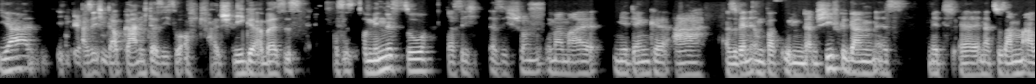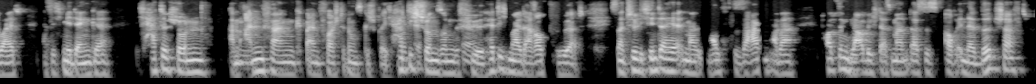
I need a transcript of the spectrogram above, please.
Ja, okay. also ich glaube gar nicht, dass ich so oft falsch liege, aber es ist, es ist zumindest so, dass ich, dass ich schon immer mal mir denke, ah, also wenn irgendwas eben dann schiefgegangen ist mit äh, einer Zusammenarbeit, dass ich mir denke, ich hatte schon am mhm. Anfang beim Vorstellungsgespräch hatte okay. ich schon so ein Gefühl, ja. hätte ich mal darauf gehört. Ist natürlich hinterher immer leicht zu sagen, aber trotzdem glaube ich, dass man, dass es auch in der Wirtschaft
